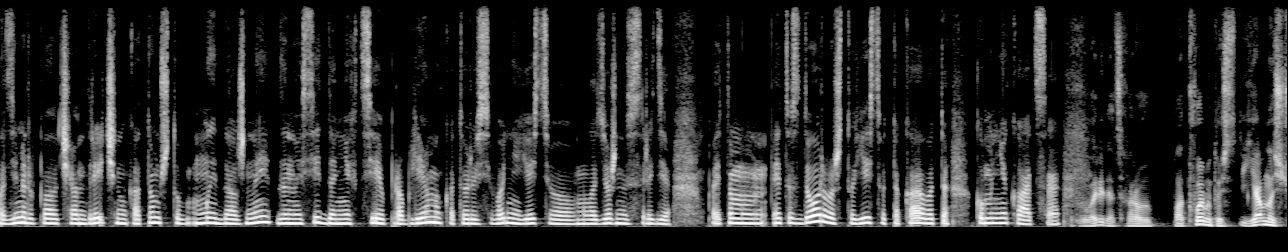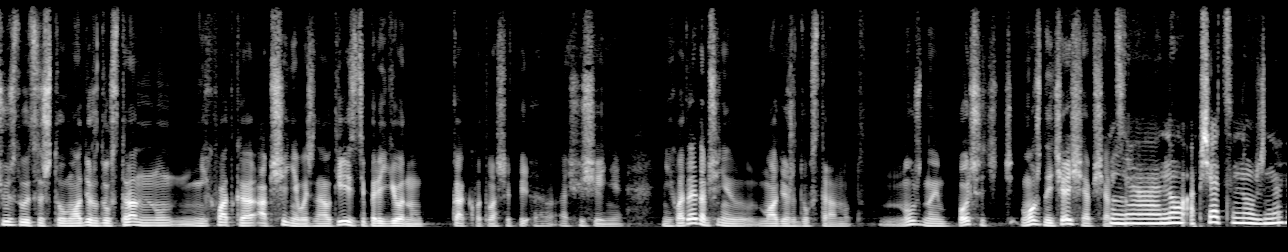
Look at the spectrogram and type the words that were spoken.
Владимира Павловича Андрейченко о том, что мы должны доносить до них те проблемы, которые сегодня есть в молодежной среде. Поэтому это здорово, что есть вот такая вот коммуникация. Говорит о цифровой платформе, то есть явно чувствуется, что у молодежи двух стран ну, нехватка общения. Вы же вот ездите по регионам, как вот ваши э, ощущения? Не хватает общения молодежи двух стран? Вот нужно им больше, можно и чаще общаться? А, Но ну, общаться нужно.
